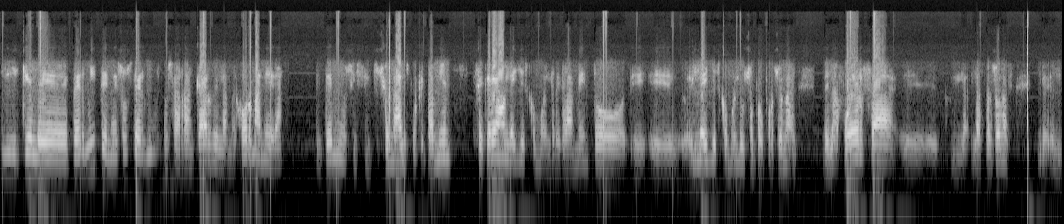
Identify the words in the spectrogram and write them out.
y que le permite en esos términos pues arrancar de la mejor manera en términos institucionales, porque también se crearon leyes como el reglamento, eh, leyes como el uso proporcional de la fuerza, eh, las personas, el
